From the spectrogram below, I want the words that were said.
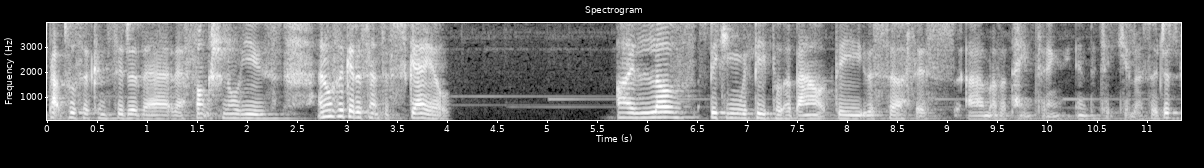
perhaps also consider their, their functional use, and also get a sense of scale. I love speaking with people about the, the surface um, of a painting in particular. So just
